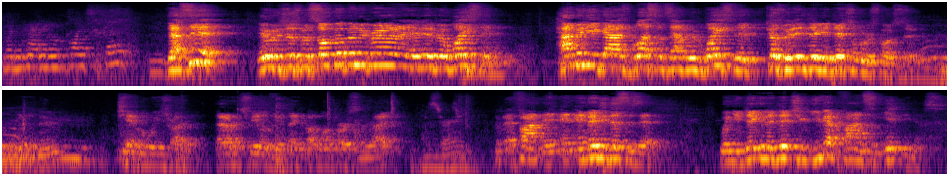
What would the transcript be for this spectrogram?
Wouldn't have any place to go. That's it. It would have just been soaked up in the ground and it had been wasted. How many of you guys' blessings have we wasted because we didn't dig a ditch when we were supposed to? Can't Louise right. That hurts feelings when you think about one person, right? That's right. If I, and, and maybe this is it. When you dig in a ditch, you, you got to find some emptiness.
